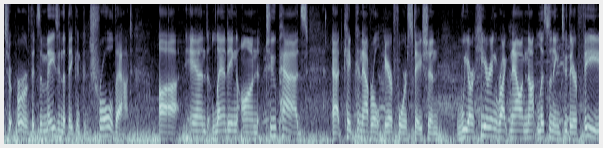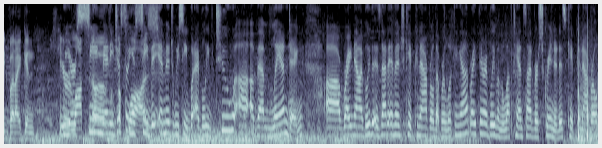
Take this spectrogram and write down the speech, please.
to Earth. It's amazing that they can control that uh, and landing on two pads at Cape Canaveral Air Force Station. We are hearing right now, I'm not listening to their feed, but I can hear we are seeing many. Just applause. so you see the image, we see, what I believe, two uh, of them landing. Uh, right now, I believe is that image Cape Canaveral that we're looking at right there. I believe on the left-hand side of our screen, it is Cape Canaveral,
